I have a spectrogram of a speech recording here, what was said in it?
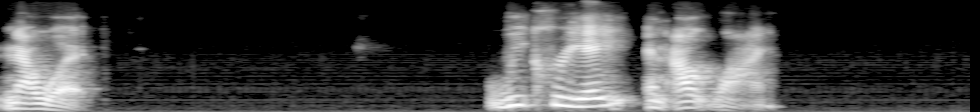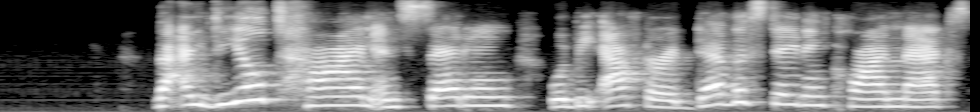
Now what? We create an outline the ideal time and setting would be after a devastating climax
